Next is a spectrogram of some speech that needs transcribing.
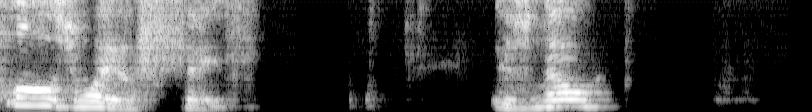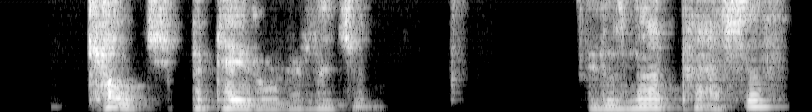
Paul's way of faith is no couch potato religion. It is not passive.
